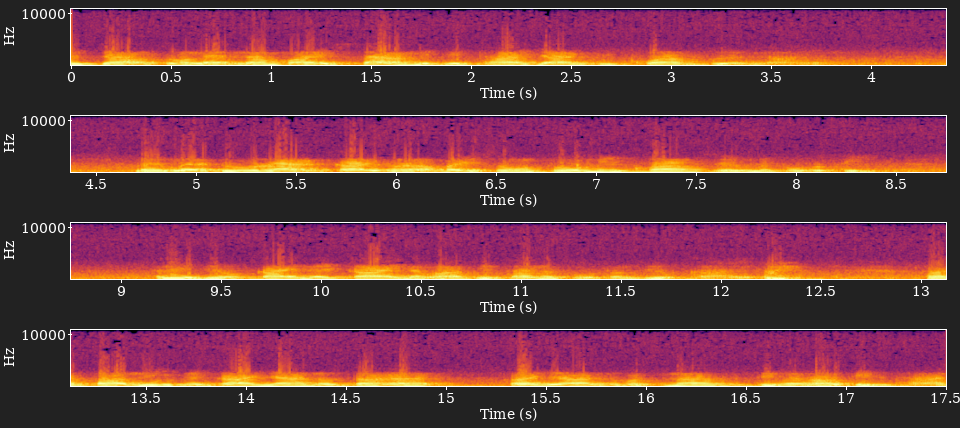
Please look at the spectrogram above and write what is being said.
ระเจ้าทรงแนะนำให้สร้างนิพพายานคือความเบื่อหน่ายในเมื่อดูร่างกายของเราไม่ทรงตัวมีความเสื่อมเป็นปกติอันนี้เดียวกายในกายนะมหาจิตฐานสูตรตอนเดียวกาย ถ้าตอนนี้เป็นกายานุตากายานุปัสนาสติปัญหาติฐาน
